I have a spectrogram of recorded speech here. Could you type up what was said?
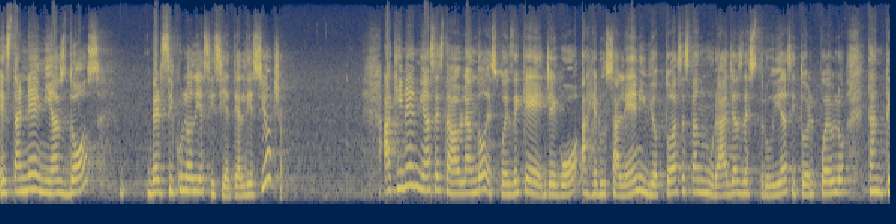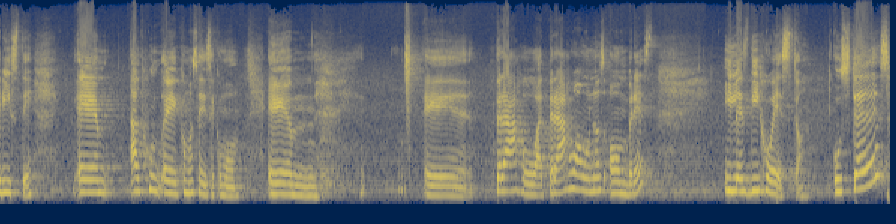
está en Nehemías 2, versículo 17 al 18. Aquí Nehemías estaba hablando después de que llegó a Jerusalén y vio todas estas murallas destruidas y todo el pueblo tan triste. Eh, eh, ¿Cómo se dice? Como em, eh, trajo, atrajo a unos hombres y les dijo esto, ustedes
